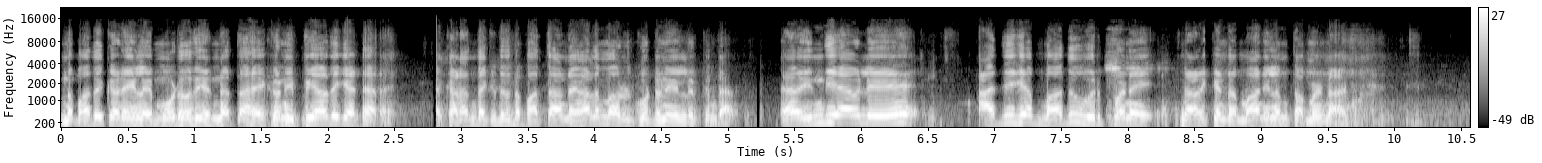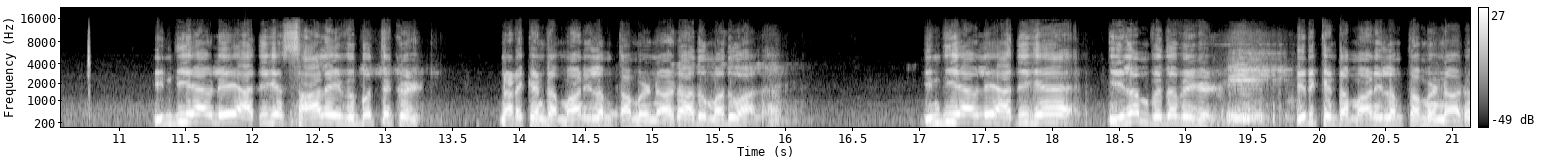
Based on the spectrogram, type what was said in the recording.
இந்த மதுக்கடைகளை மூடுவது என்ன தயக்கம்னு இப்பயாவது கேட்டாரு. கடந்த கிட்டத்தட்ட பத்தாண்டு காலம் அவர்கள் கூட்டணியில் இருக்கின்றார். இந்தியாவிலேயே அதிக மது விற்பனை நடக்கின்ற மாநிலம் தமிழ்நாடு. இந்தியாவிலேயே அதிக சாலை விபத்துக்கள் நடக்கின்ற மாநிலம் தமிழ்நாடு அது மதுவால. இந்தியாவிலே அதிக இளம் விதவைகள் இருக்கின்ற மாநிலம் தமிழ்நாடு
